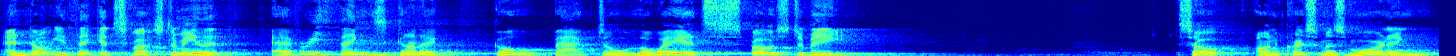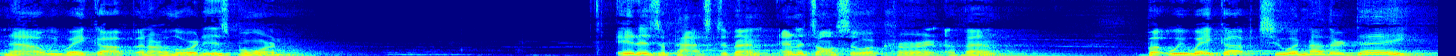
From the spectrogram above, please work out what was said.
And don't you think it's supposed to mean that everything's going to go back to the way it's supposed to be? So on Christmas morning, now we wake up and our Lord is born. It is a past event and it's also a current event. But we wake up to another day.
